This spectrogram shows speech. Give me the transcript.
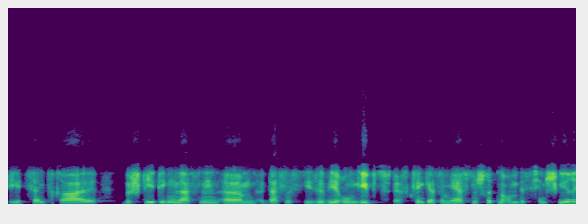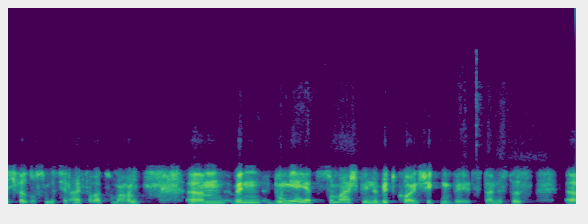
dezentral bestätigen lassen, ähm, dass es diese Währung gibt. Das klingt jetzt im ersten Schritt noch ein bisschen schwierig, versuche es ein bisschen einfacher zu machen. Ähm, wenn du mir jetzt zum Beispiel eine Bitcoin schicken willst, dann ist das, äh,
